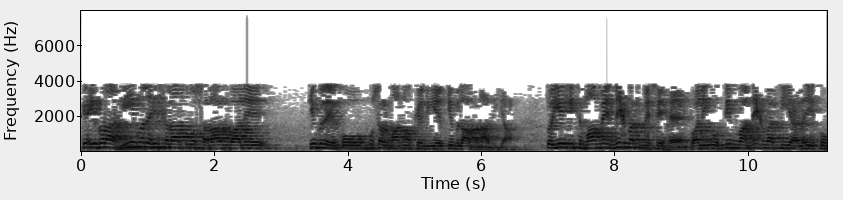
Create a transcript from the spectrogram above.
کہ ابراہیم علیہ السلاط و سلام والے قبلے کو مسلمانوں کے لیے قبلہ بنا دیا۔ تو یہ اتمام نعمت میں سے ہے۔ والی اتما نعمتی علیکم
